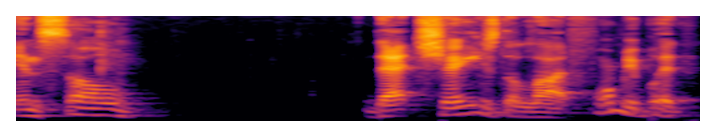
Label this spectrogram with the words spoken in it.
and so that changed a lot for me. But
